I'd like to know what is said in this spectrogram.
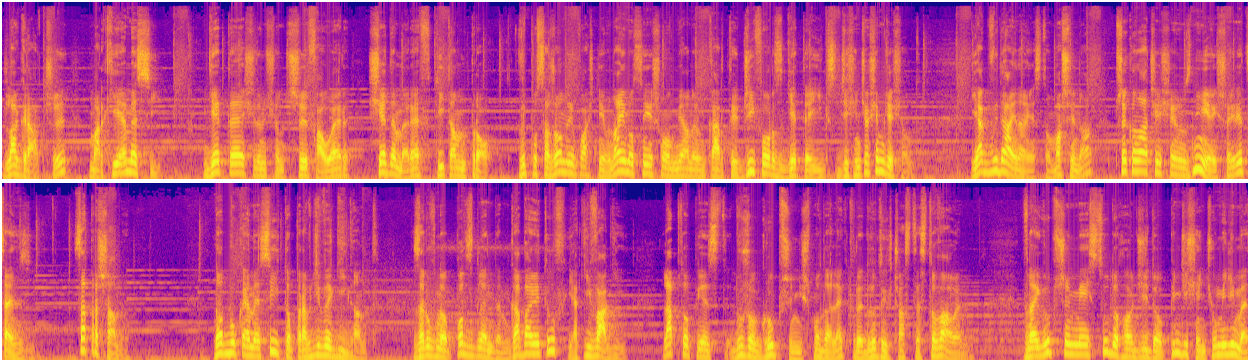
dla graczy marki MSI GT73VR 7RF Titan Pro, wyposażony właśnie w najmocniejszą odmianę karty GeForce GTX 1080. Jak wydajna jest to maszyna, przekonacie się z niniejszej recenzji. Zapraszamy! Notebook MSI to prawdziwy gigant, zarówno pod względem gabarytów, jak i wagi. Laptop jest dużo grubszy niż modele, które dotychczas testowałem. W najgrubszym miejscu dochodzi do 50 mm.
